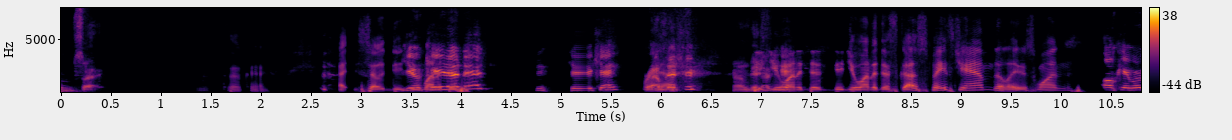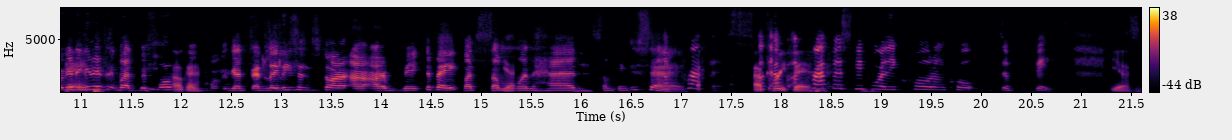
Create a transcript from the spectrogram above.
I'm sorry. It's okay. So did You you, want okay, to now, Dad? You okay? Brad, Victor? I'm good. did you Okay. want to did you want to discuss Space Jam, the latest one? Okay, we're gonna get into but before Okay. before we get at least start our, our big debate, but someone had something to say. A say. preface. A Okay, a- a, preface. preface before the quote unquote debate. Yes.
